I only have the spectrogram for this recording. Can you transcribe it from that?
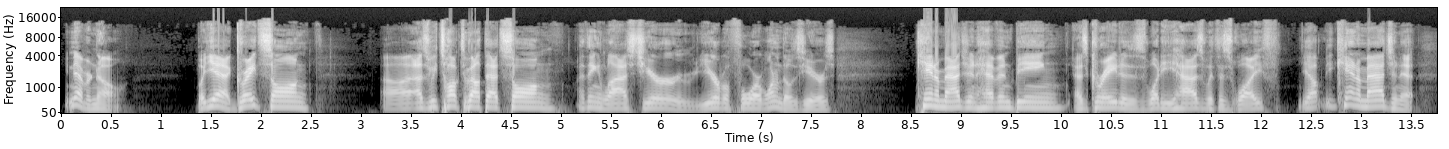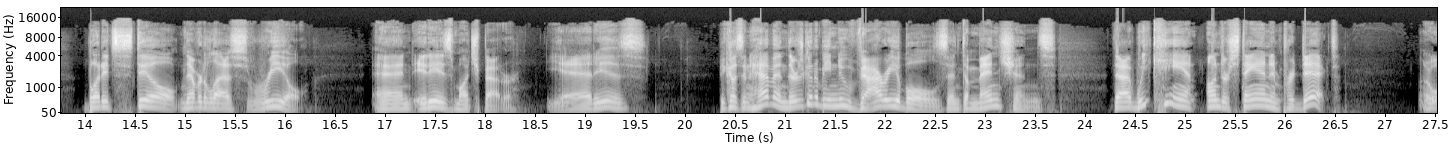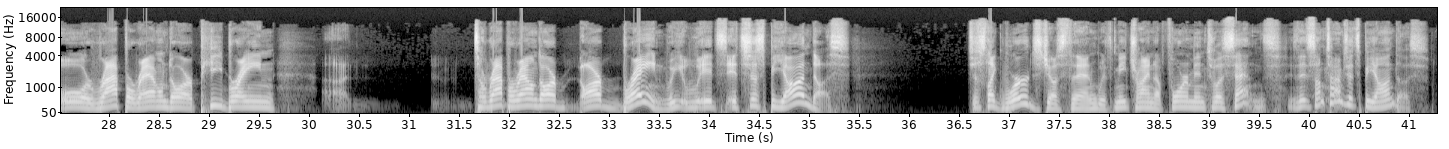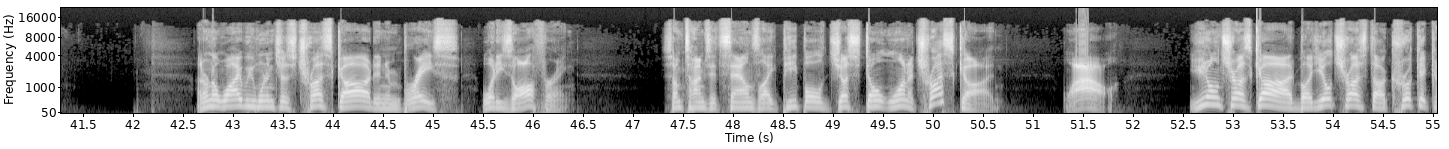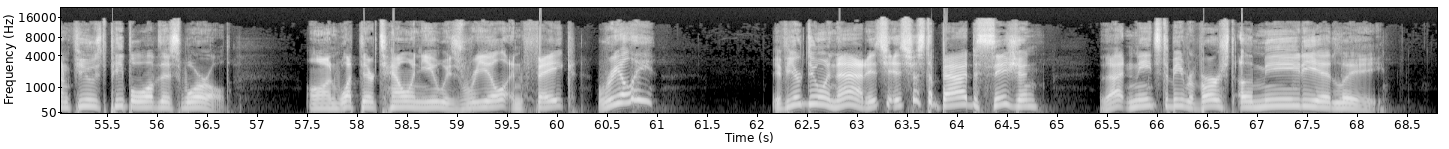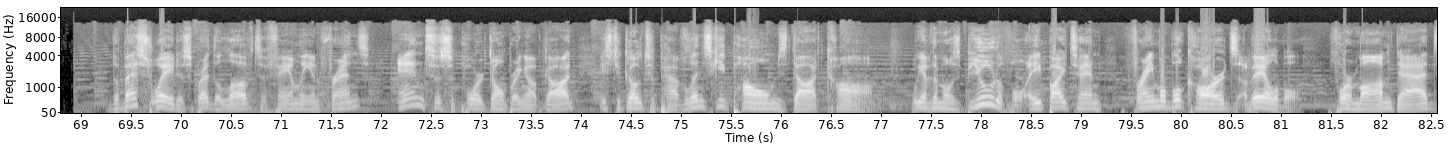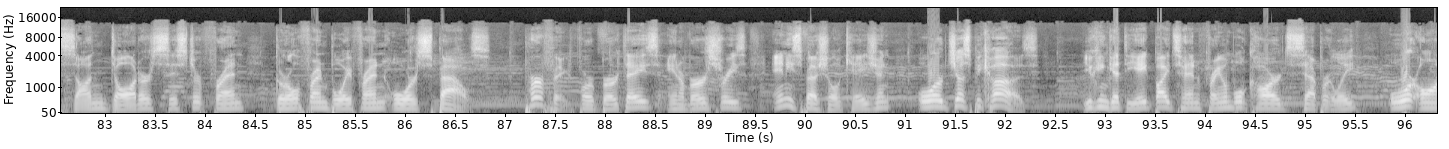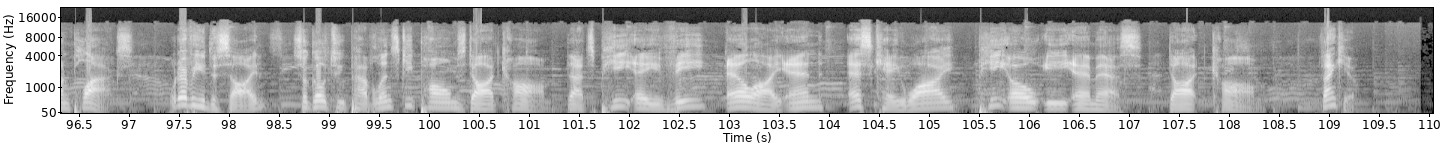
You never know. But yeah, great song. Uh, as we talked about that song, I think last year or year before, one of those years, can't imagine heaven being as great as what he has with his wife. Yep, you can't imagine it, but it's still, nevertheless, real. And it is much better. Yeah, it is. Because in heaven, there's going to be new variables and dimensions that we can't understand and predict or wrap around our pea brain uh, to wrap around our our brain. We it's it's just beyond us. Just like words just then with me trying to form into a sentence. Sometimes it's beyond us. I don't know why we wouldn't just trust God and embrace what he's offering. Sometimes it sounds like people just don't want to trust God. Wow. You don't trust God, but you'll trust the crooked, confused people of this world on what they're telling you is real and fake. Really? If you're doing that, it's, it's just a bad decision. That needs to be reversed immediately. The best way to spread the love to family and friends and to support Don't Bring Up God is to go to pavlinskypoems.com. We have the most beautiful 8x10 frameable cards available for mom, dad, son, daughter, sister, friend, girlfriend, boyfriend, or spouse. Perfect for birthdays, anniversaries, any special occasion, or just because. You can get the 8x10 frameable cards separately or on plaques whatever you decide. So go to pavlinskypoems.com. That's P A V L I N S K Y P O E M S.com. Thank you.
